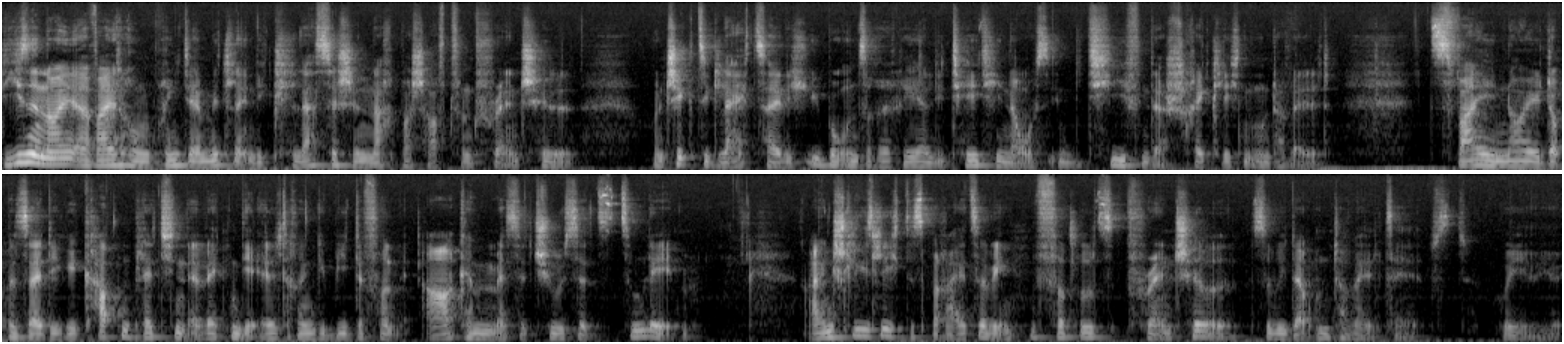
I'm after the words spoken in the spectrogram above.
Diese neue Erweiterung bringt der Ermittler in die klassische Nachbarschaft von French Hill und schickt sie gleichzeitig über unsere Realität hinaus in die Tiefen der schrecklichen Unterwelt. Zwei neue doppelseitige Kartenplättchen erwecken die älteren Gebiete von Arkham, Massachusetts zum Leben. Einschließlich des bereits erwähnten Viertels French Hill sowie der Unterwelt selbst. Uiuiui.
